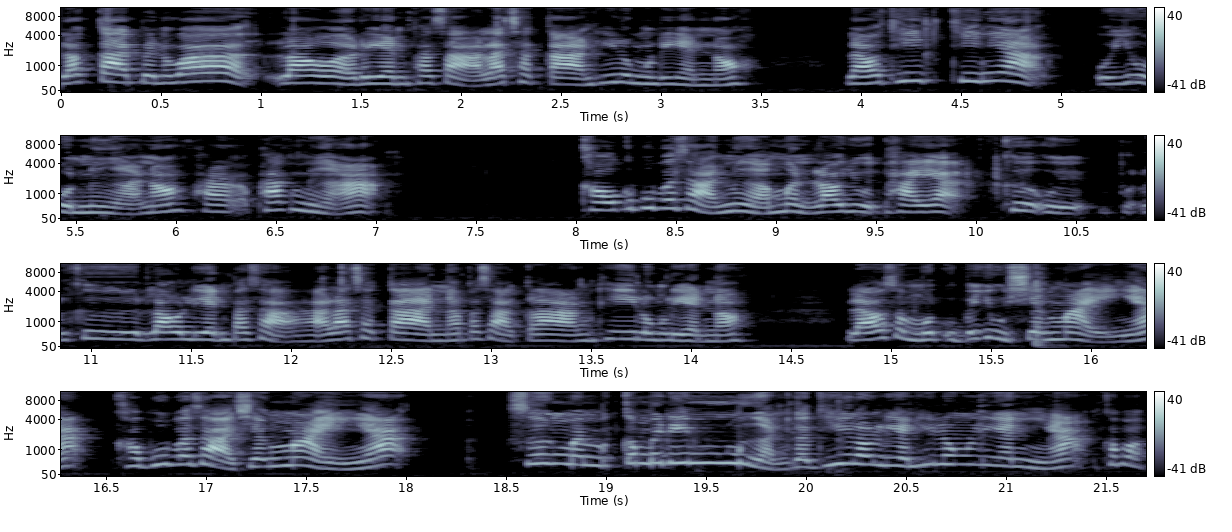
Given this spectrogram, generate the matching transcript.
แล้วกลายเป็นว่าเราเรียนภาษาราชการที่โรงเรียนเนาะ แล้วที่ที่เนี่ยอุยอยู่เหนือเนาะภาภาคเหนืออะเขาก็พูดภาษาเหนือเหมือนเราอยู่ไทยอะ่ะ คืออุยคือเราเรียนภาษาราชการนะภาษากลางที่โรงเรียนเนาะแล้วสมมติอุยไปอยู่เชียงใหม่เงี้ยเขาพูดภาษาเชียงใหม่เงี้ยซึ่งมันก็ไม่ได้เหมือนกับที่เราเรียนที่โรงเรียนอย่างเงี้ยก็บอก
